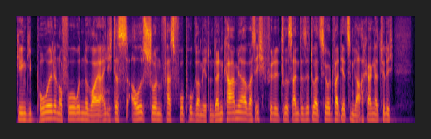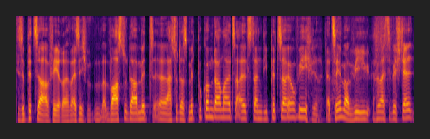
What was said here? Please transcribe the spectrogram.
gegen die Polen in der Vorrunde war ja eigentlich das Aus schon fast vorprogrammiert. Und dann kam ja, was ich für eine interessante Situation fand, jetzt im Nachgang natürlich diese Pizza-Affäre. Weiß ich, warst du damit, äh, hast du das mitbekommen damals, als dann die Pizza irgendwie? Ja, Erzähl mal, wie. Du hast sie bestellt.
